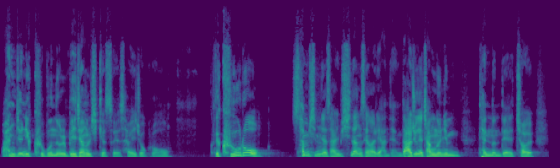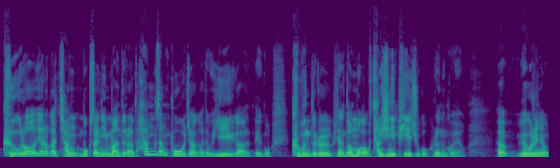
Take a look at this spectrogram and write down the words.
완전히 그분을 매장을 시켰어요, 사회적으로. 근데 그 후로 30년, 40년 신앙생활이 안 되는. 나중에 장로님 됐는데 저, 그 후로 여러 가지 장, 목사님 만들어도 항상 보호자가 되고 이해가 되고 그분들을 그냥 넘어가고 당신이 피해주고 그러는 거예요. 어, 왜 그러냐고.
